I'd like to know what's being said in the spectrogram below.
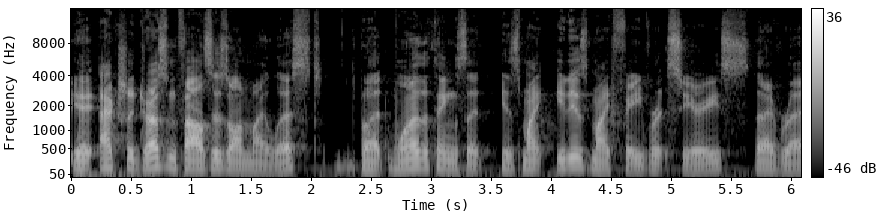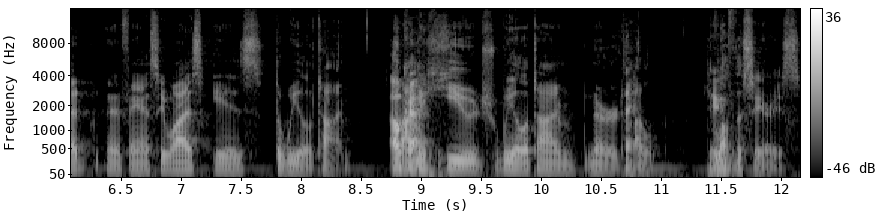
Yeah, actually, Dresden Files is on my list, but one of the things that is my it is my favorite series that I've read, uh, fantasy wise, is the Wheel of Time. So I'm a huge Wheel of Time nerd. I love the series.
